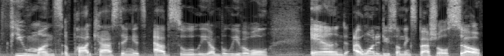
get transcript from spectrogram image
few months of podcasting. It's absolutely unbelievable. And I want to do something special. So,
